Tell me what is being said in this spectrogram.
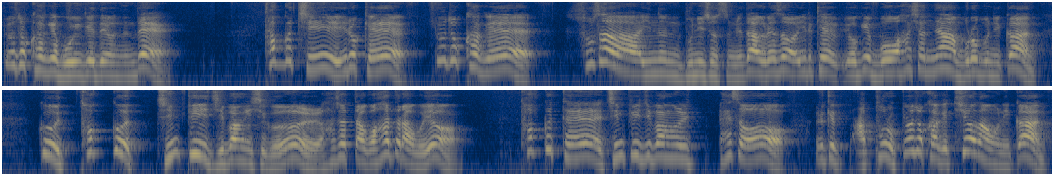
뾰족하게 보이게 되었는데 턱끝이 이렇게 뾰족하게 솟아 있는 분이셨습니다. 그래서 이렇게 여기 뭐 하셨냐 물어보니까 그 턱끝 진피 지방 이식을 하셨다고 하더라고요. 턱 끝에 진피 지방을 해서 이렇게 앞으로 뾰족하게 튀어나오니까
